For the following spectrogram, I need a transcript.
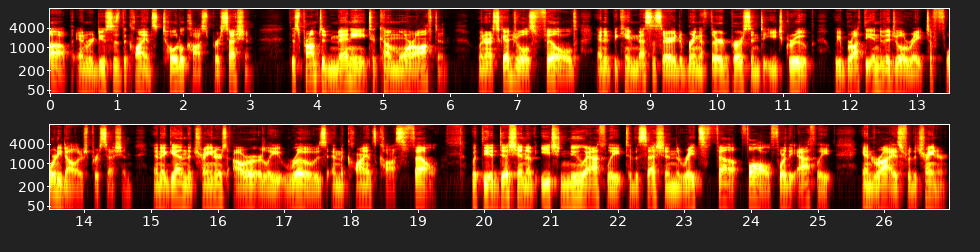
up and reduces the client's total cost per session. This prompted many to come more often. When our schedules filled and it became necessary to bring a third person to each group, we brought the individual rate to $40 per session. And again, the trainer's hourly rose and the client's costs fell. With the addition of each new athlete to the session, the rates fell, fall for the athlete and rise for the trainer,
